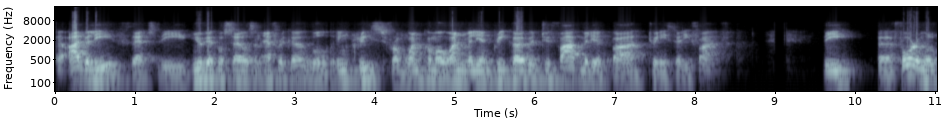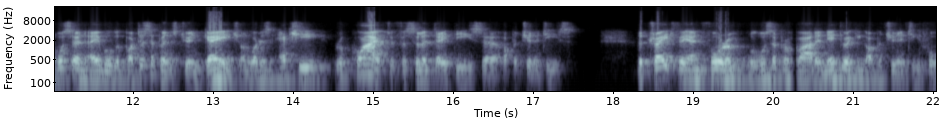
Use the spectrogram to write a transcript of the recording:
I believe that the new vehicle sales in Africa will increase from 1.1 million pre COVID to 5 million by 2035. The uh, forum will also enable the participants to engage on what is actually required to facilitate these uh, opportunities. The trade fair and forum will also provide a networking opportunity for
